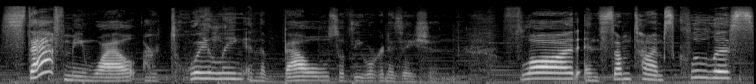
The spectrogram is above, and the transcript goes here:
Staff, meanwhile, are toiling in the bowels of the organization flawed and sometimes clueless,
